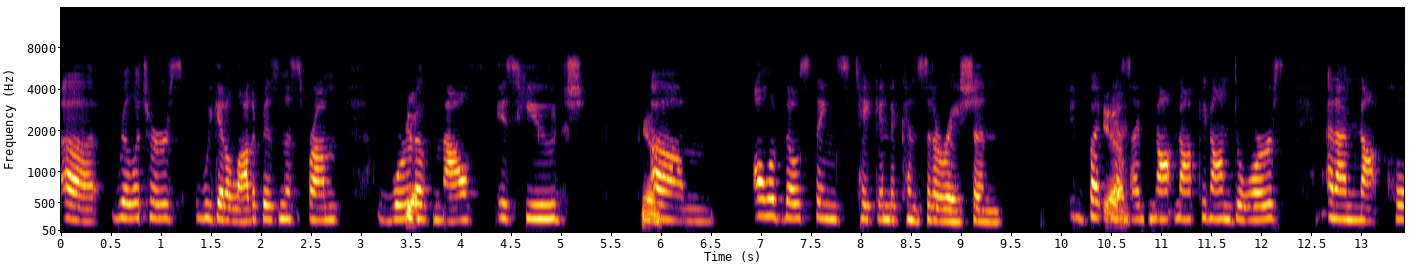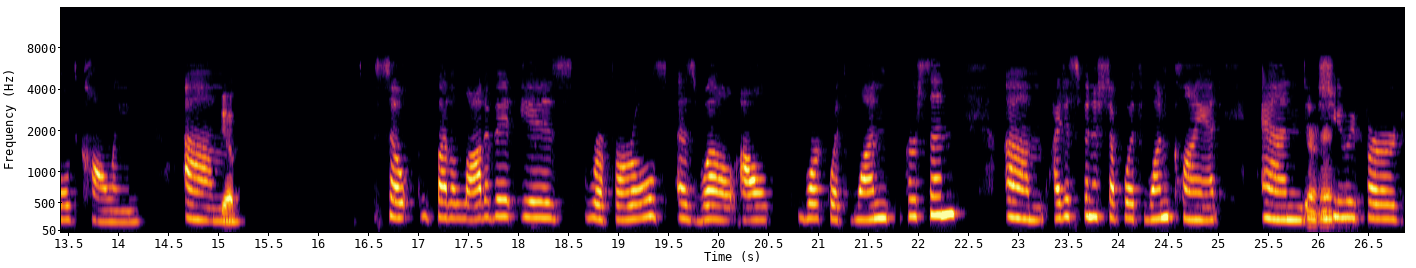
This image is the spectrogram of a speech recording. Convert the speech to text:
uh, realtors we get a lot of business from. Word yep. of mouth is huge. Yep. Um, all of those things take into consideration. But yeah. yes, I'm not knocking on doors and I'm not cold calling. Um, yep. So, but a lot of it is referrals as well. I'll work with one person. Um, I just finished up with one client and uh-huh. she referred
